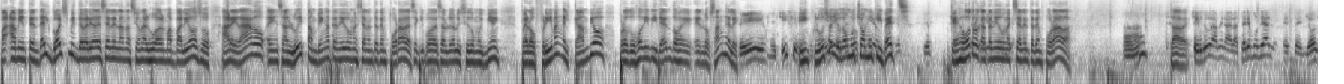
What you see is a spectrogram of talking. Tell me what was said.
a mi entender, Goldsmith debería de ser en la nacional el jugador más valioso. Arenado en San Luis también ha tenido una excelente temporada. Ese equipo de San Luis lo ha sido muy bien. Pero Freeman, el cambio, produjo dividendos en, en Los Ángeles. Sí, muchísimo. Incluso Sí, ayudó mucho a. Mookie Betts, que es otro que ha tenido una excelente temporada. Ajá. ¿sabes? Sin duda, mira, la Serie Mundial, este, yo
